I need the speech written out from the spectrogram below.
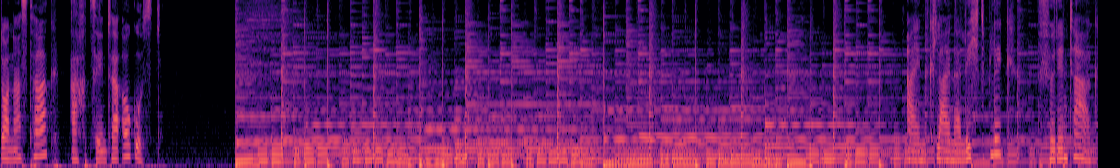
Donnerstag, 18. August. Ein kleiner Lichtblick für den Tag.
